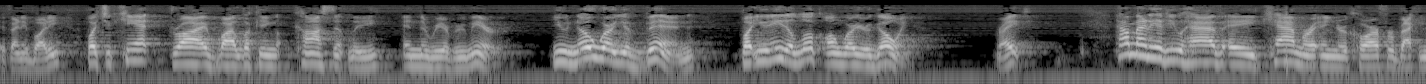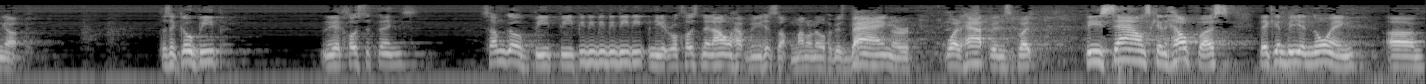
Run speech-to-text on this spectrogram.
if anybody, but you can't drive by looking constantly in the rearview mirror. You know where you've been, but you need to look on where you're going. Right? How many of you have a camera in your car for backing up? Does it go beep when you get close to things? Some go beep, beep, beep, beep, beep, beep, beep, beep, you get real close, and then I don't know when you hit something. I don't know if it goes bang or what happens, but these sounds can help us. They can be annoying. Um,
